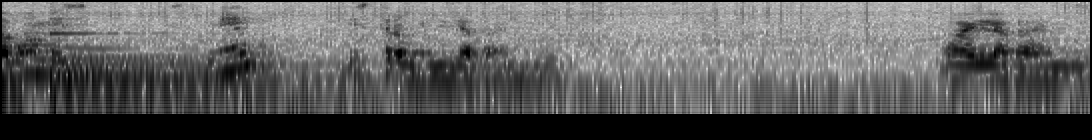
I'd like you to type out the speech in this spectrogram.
अब हम इस, इसमें इस तरफ़ घी लगाएँगे। ऑयल लगाएँगे।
